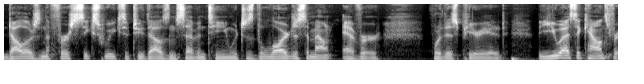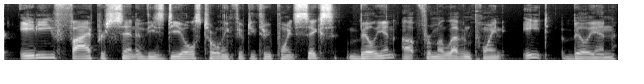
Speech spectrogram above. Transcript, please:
dollars in the first six weeks of 2017, which is the largest amount ever for this period. The US accounts for 85% of these deals totaling 53.6 billion up from 11.8 billion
